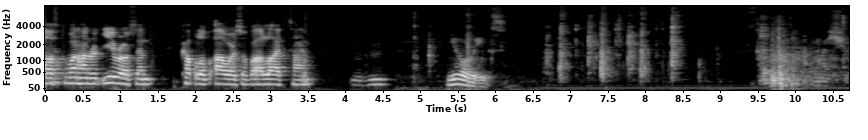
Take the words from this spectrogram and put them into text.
lost 100 euros and a couple of hours of our lifetime. Mhm. New rings. My shoe.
